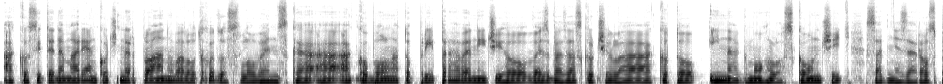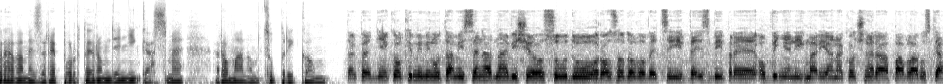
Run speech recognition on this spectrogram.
Ako si teda Marian Kočner plánoval odchod zo Slovenska a ako bol na to pripravený, či ho väzba zaskočila a ako to inak mohlo skončiť, sa dnes rozprávame s reportérom denníka SME Romanom Cuprikom. Tak pred niekoľkými minútami Senát Najvyššieho súdu rozhodol vo veci väzby pre obvinených Mariana Kočnera a Pavla Ruska.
